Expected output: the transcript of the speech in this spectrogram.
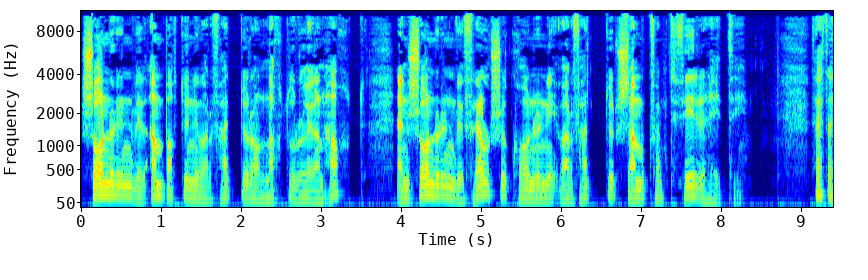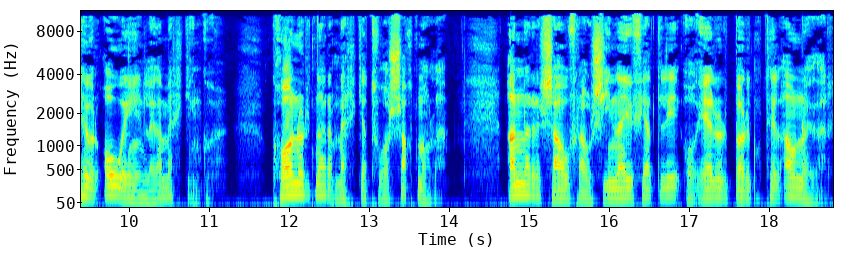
Sónurinn við ambáttinni var fættur á náttúrulegan hátt, en sónurinn við frjálsu konunni var fættur samkvæmt fyrirheiti. Þetta hefur óeinlega merkingu. Konurnar merkja tvo sáttmála. Annar er sá frá Sínæi fjalli og elur börn til ánauðar.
